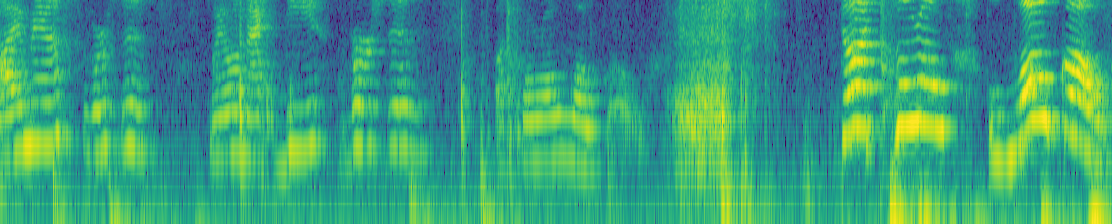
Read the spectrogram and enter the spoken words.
Iron Man versus my own Max D versus a Toro Loco. The Toro Loco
